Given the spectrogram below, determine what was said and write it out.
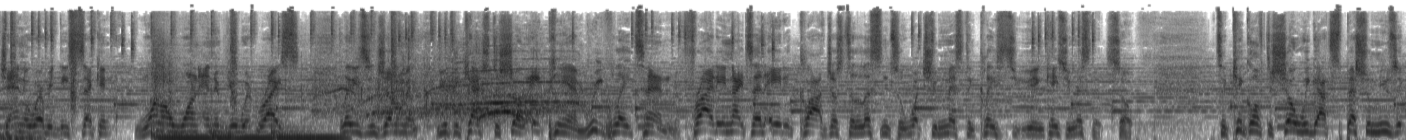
January the 2nd, one on one interview with Rice. Ladies and gentlemen, you can catch the show 8 p.m., replay 10, Friday nights at 8 o'clock just to listen to what you missed in case you, in case you missed it. So, to kick off the show, we got special music,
